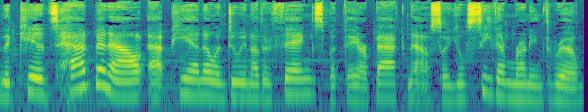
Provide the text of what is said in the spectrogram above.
The kids had been out at piano and doing other things, but they are back now, so you'll see them running through.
